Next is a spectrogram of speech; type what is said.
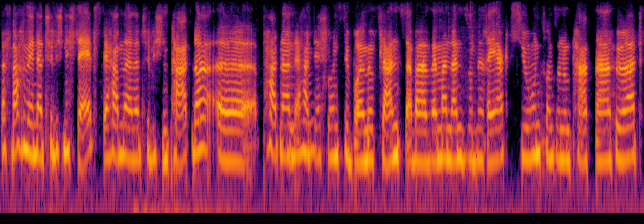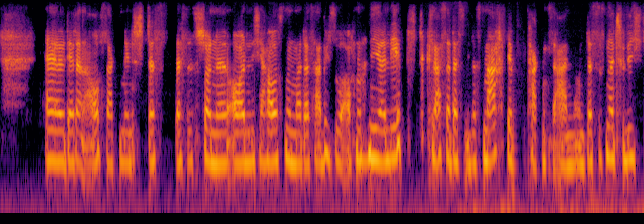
das machen wir natürlich nicht selbst. Wir haben da natürlich einen Partner, äh, Partner an der Hand, mhm. der für uns die Bäume pflanzt. Aber wenn man dann so eine Reaktion von so einem Partner hört, äh, der dann auch sagt, Mensch, das, das ist schon eine ordentliche Hausnummer, das habe ich so auch noch nie erlebt. Klasse, dass ihr das macht, wir packen es an. Und das ist natürlich,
